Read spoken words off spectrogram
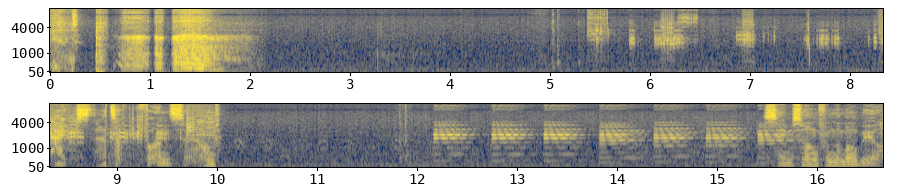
Cute. Yikes, that's a fun sound. Same song from the Mobile.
